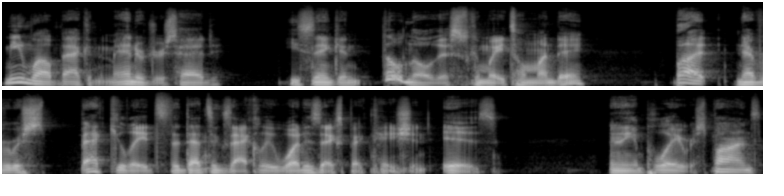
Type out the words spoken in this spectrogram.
Meanwhile, back in the manager's head, he's thinking, they'll know this can wait till Monday, but never speculates that that's exactly what his expectation is. And the employee responds,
